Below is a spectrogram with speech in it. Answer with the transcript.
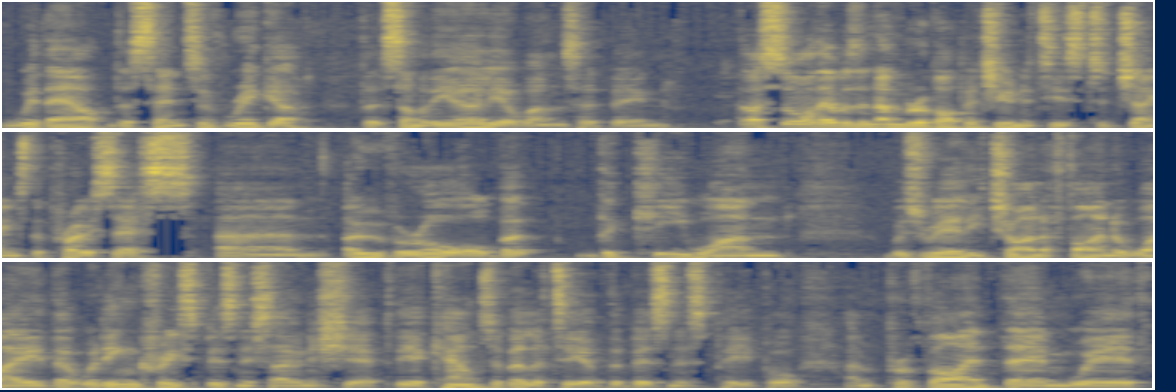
without the sense of rigour that some of the earlier ones had been. I saw there was a number of opportunities to change the process um, overall, but the key one was really trying to find a way that would increase business ownership, the accountability of the business people, and provide them with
